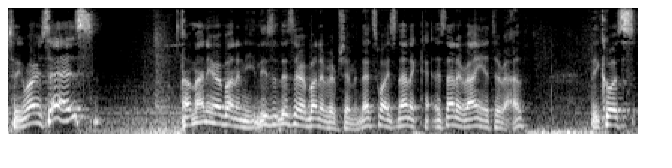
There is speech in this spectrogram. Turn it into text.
So the Gemara says, Amani Rabbanani. These are this of Reb Shimon. That's why it's not a it's not a raya to Rav, because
